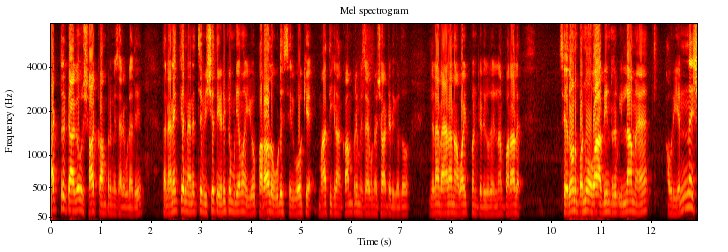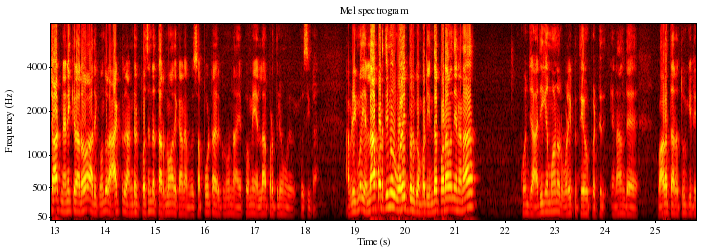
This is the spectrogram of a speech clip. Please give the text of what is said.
ஆக்டருக்காக ஒரு ஷார்ட் காம்ப்ரமைஸ் ஆகக்கூடாது தான் நினைக்க நினச்ச விஷயத்தை எடுக்க முடியாமல் ஐயோ பரவாயில்ல விடு சரி ஓகே மாற்றிக்கலாம் காம்ப்ரமைஸ் ஆகி ஒன்று ஷார்ட் எடுக்கிறதோ இல்லைனா வேணாம் அவாய்ட் பண்ணிட்டு எடுக்கிறதோ இல்லைனா பரவாயில்ல சரி ஏதோ ஒன்று பண்ணுவோவா அப்படின்ற இல்லாமல் அவர் என்ன ஷார்ட் நினைக்கிறாரோ அதுக்கு வந்து ஒரு ஆக்டர் ஹண்ட்ரட் பர்சன்ட் தரணும். அதுக்கான சப்போர்ட்டாக இருக்கணும்னு நான் எப்போவுமே எல்லா படத்துலையும் யோசிப்பேன். அப்படிங்கும்போது எல்லா படத்துலையுமே ஒரு உழைப்பு இருக்கும். பட் இந்த படம் வந்து என்னென்னா கொஞ்சம் அதிகமான ஒரு உழைப்பு தேவைப்பட்டது. ஏன்னா அந்த வாழைத்தாரை தூக்கிட்டு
